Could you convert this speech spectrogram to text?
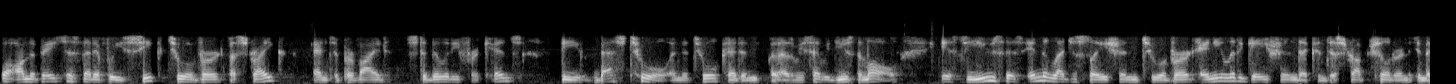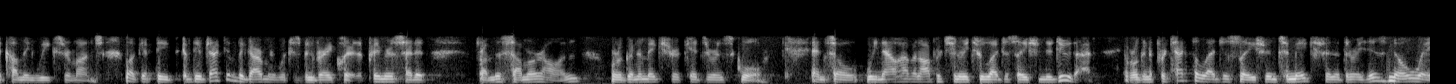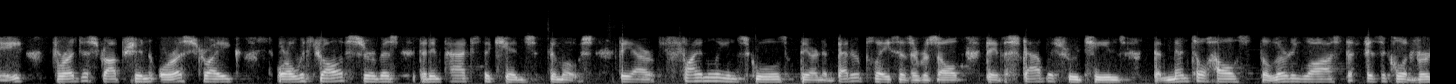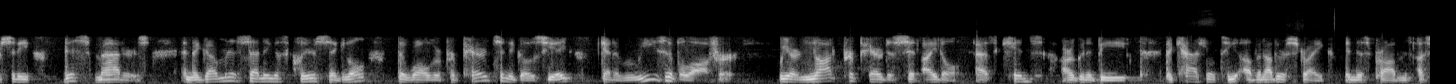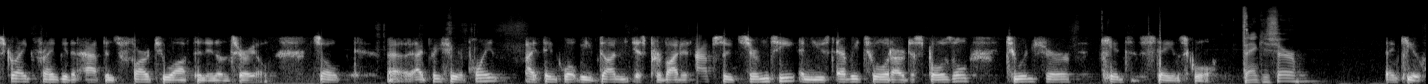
Well, on the basis that if we seek to avert a strike and to provide stability for kids, the best tool in the toolkit, and as we said, we'd use them all, is to use this in the legislation to avert any litigation that can disrupt children in the coming weeks or months. Look, if the if the objective of the government, which has been very clear, the premier said it from the summer on, we're going to make sure kids are in school, and so we now have an opportunity through legislation to do that, and we're going to protect the legislation to make sure that there is no way for a disruption or a strike or a withdrawal of service that impacts the kids the most. They are finally in schools. They are in a better place as a result. They've established routines. The mental health, the learning loss, the physical adversity, this matters. And the government is sending us a clear signal that while we're prepared to negotiate, get a reasonable offer, we are not prepared to sit idle as kids are going to be the casualty of another strike in this province, a strike, frankly, that happens far too often in Ontario. So uh, I appreciate your point. I think what we've done is provided absolute certainty and used every tool at our disposal to ensure kids stay in school. Thank you, sir. Thank you.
